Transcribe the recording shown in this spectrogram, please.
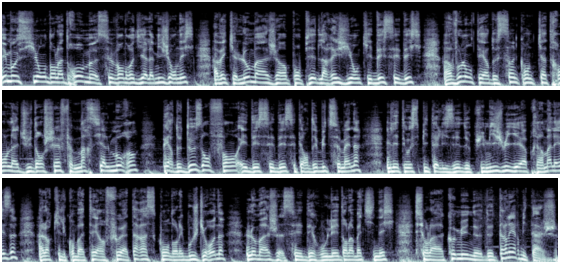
Émotion dans la Drôme ce vendredi à la mi-journée avec l'hommage à un pompier de la région qui est décédé. Un volontaire de 54 ans, l'adjudant-chef Martial Morin, père de deux enfants, est décédé. C'était en début de semaine. Il était hospitalisé depuis mi-juillet après un malaise alors qu'il combattait un feu à Tarascon dans les Bouches du Rhône. L'hommage s'est déroulé dans la matinée sur la commune de Tain-l'Hermitage.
